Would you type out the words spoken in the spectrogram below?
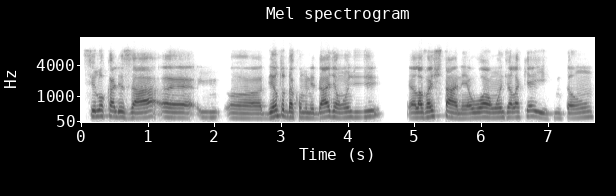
se localizar é, uh, dentro da comunidade aonde ela vai estar, né? Ou aonde ela quer ir. Então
